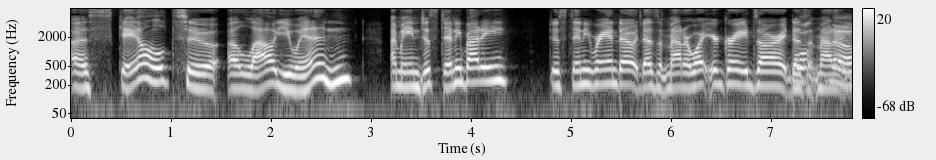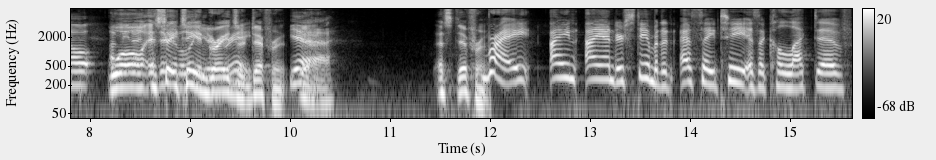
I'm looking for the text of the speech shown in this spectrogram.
a scale to allow you in. I mean, just anybody, just any rando. It doesn't matter what your grades are. It doesn't matter. No, I Well, I think they're gonna SAT and your grades are different. Yeah. Yeah. That's different. Right. I I understand, but an SAT is a collective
